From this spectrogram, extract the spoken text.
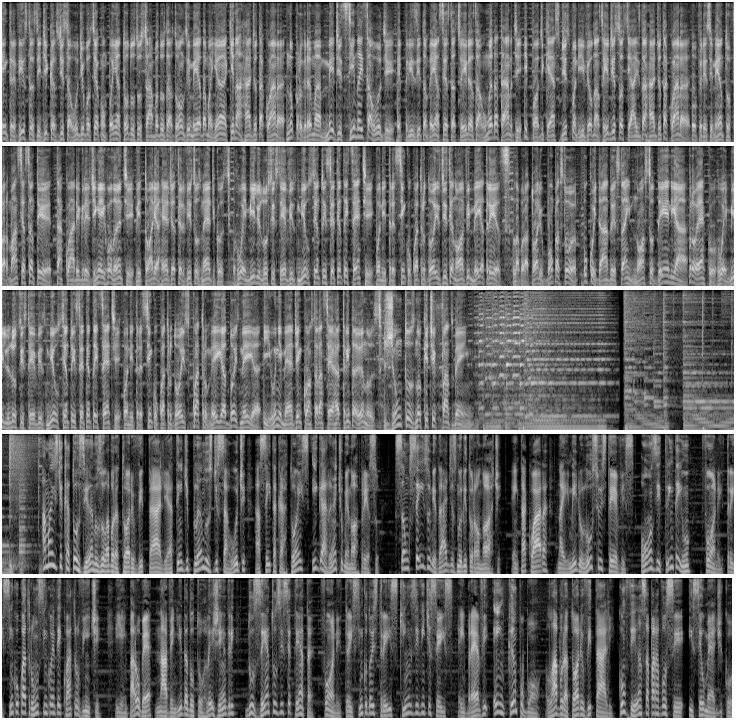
Entrevistas e dicas de saúde você acompanha todos os sábados às 11h30 da manhã aqui na Rádio Taquara, no programa Medicina e Saúde. Reprise também às sextas-feiras à uma da tarde e podcast disponível nas redes sociais da Rádio Taquara. Oferecimento Farmácia Santé, Taquara Igrejinha e Rolante, Vitória Régia Serviços Médicos, Rua Emílio Lúcio Esteves, 1177, Fone 3542 1963. Laboratório Bom Pastor, o cuidado está em nosso DNA. Proeco, Rua Emílio Lúcio Esteves, 1177, Fone 3542 4626 e Unimed em Costa da Serra 30 anos. Juntos no que te faz bem. Há mais de 14 anos, o Laboratório Vitale atende planos de saúde, aceita cartões e garante o menor preço. São seis unidades no litoral norte, em Taquara, na Emílio Lúcio Esteves, 1131, fone 3541-5420. E em Parobé, na Avenida Doutor Legendre, 270, fone 3523-1526. Em breve, em Campo Bom, Laboratório Vitale. Confiança para você e seu médico.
